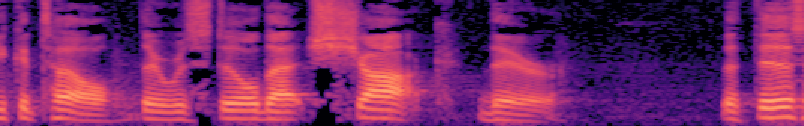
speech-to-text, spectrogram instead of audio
you could tell there was still that shock there that this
